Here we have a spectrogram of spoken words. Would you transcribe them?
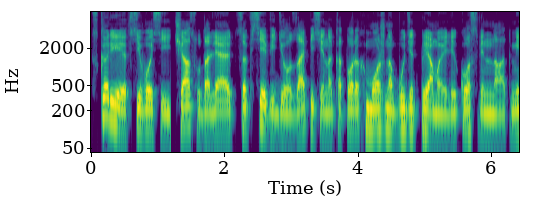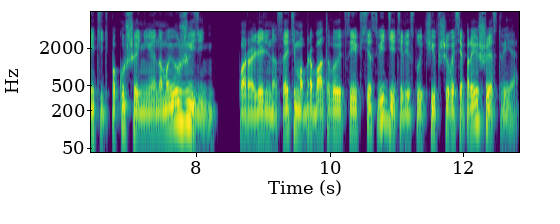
Скорее всего, сейчас удаляются все видеозаписи, на которых можно будет прямо или косвенно отметить покушение на мою жизнь. Параллельно с этим обрабатываются и все свидетели случившегося происшествия.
